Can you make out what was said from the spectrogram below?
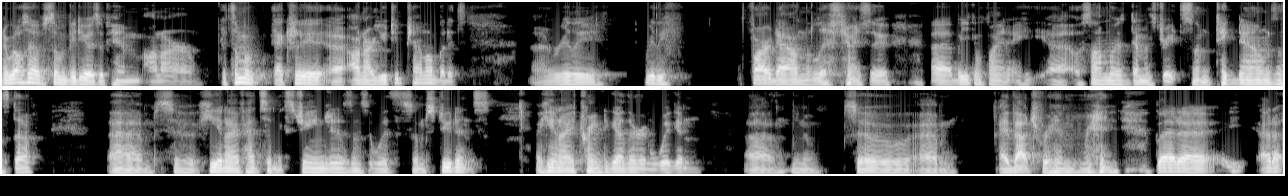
And we also have some videos of him on our, it's some of actually uh, on our YouTube channel, but it's uh, really, really far down the list, right? So, uh, but you can find it. Uh, Osamu demonstrates some takedowns and stuff. Um, so he and I have had some exchanges with some students. Uh, he and I trained together in Wigan. Uh, you know, so um, I vouch for him, right? But I, don't,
